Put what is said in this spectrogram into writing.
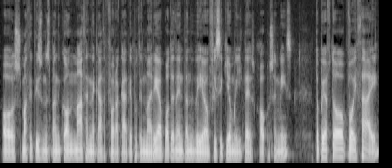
ως μαθητής των Ισπανικών μάθαινε κάθε φορά κάτι από την Μαρία, οπότε δεν ήταν δύο φυσικοί ομιλητές όπως εμείς, το οποίο αυτό βοηθάει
